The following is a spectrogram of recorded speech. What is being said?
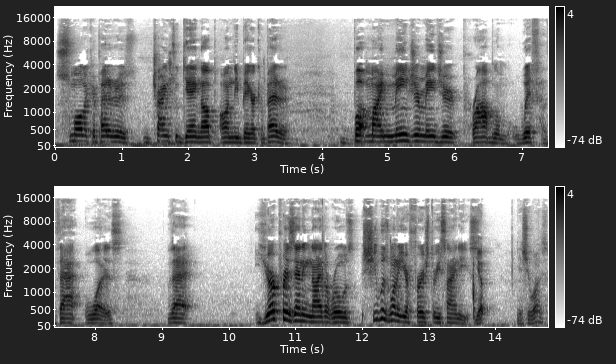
smaller competitors trying to gang up on the bigger competitor. But my major, major problem with that was that you're presenting Nyla Rose. She was one of your first three signees. Yep. Yes, she was.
